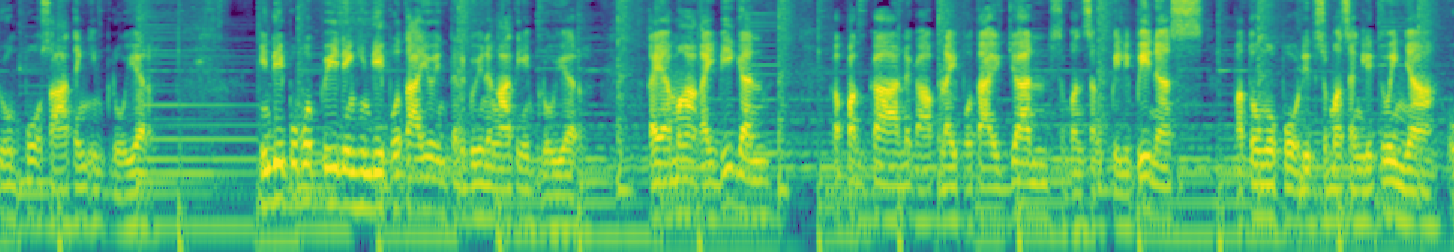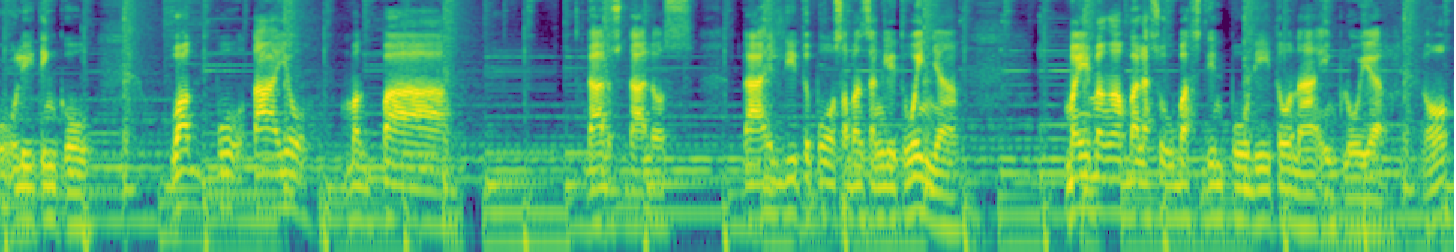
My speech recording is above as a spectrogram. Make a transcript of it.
doon po sa ating employer. Hindi po po pwedeng hindi po tayo interview ng ating employer. Kaya mga kaibigan, kapag ka nag-apply po tayo dyan sa bansang Pilipinas, patungo po dito sa bansang Lithuania, uulitin ko, wag po tayo magpa dalos-dalos. Dahil dito po sa bansang Lithuania, may mga balasubas din po dito na employer. No?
